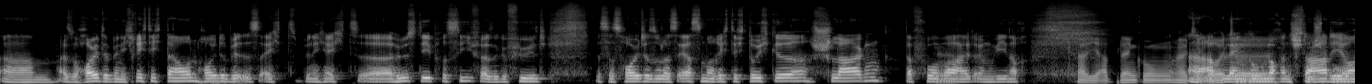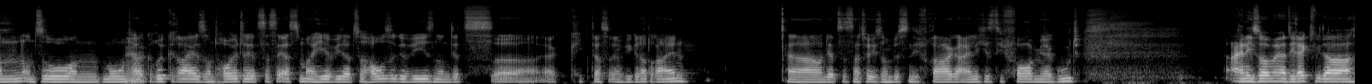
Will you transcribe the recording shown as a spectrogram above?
Ähm, also heute bin ich richtig down. Heute bin, ist echt, bin ich echt äh, höchst depressiv. Also gefühlt ist das heute so das erste Mal richtig durchgeschlagen. Davor ja. war halt irgendwie noch Klar, die Ablenkung, halt die äh, Ablenkung noch ins Stadion Zuspruch. und so und Montag ja. Rückreise und heute jetzt das erste Mal hier wieder zu Hause gewesen und jetzt äh, kickt das irgendwie gerade rein. Äh, und jetzt ist natürlich so ein bisschen die Frage, eigentlich ist die Form ja gut. Eigentlich soll man ja direkt wieder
